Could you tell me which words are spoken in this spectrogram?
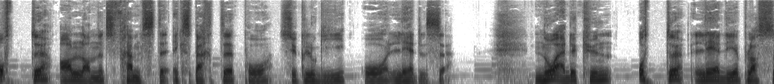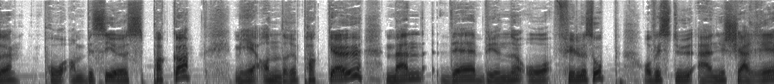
åtte av landets fremste eksperter på psykologi og ledelse. Nå er det kun åtte ledige plasser på Ambisiøs-pakka. Vi har andre pakker òg, men det begynner å fylles opp. Og hvis du er nysgjerrig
